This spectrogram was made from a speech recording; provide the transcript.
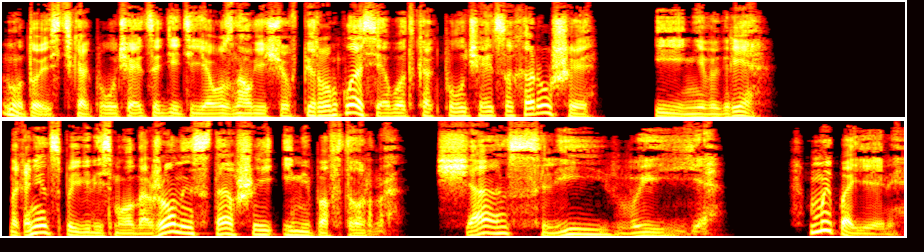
Ну, то есть, как получается дети, я узнал еще в первом классе, а вот как получаются хорошие, и не в игре. Наконец появились молодожены, ставшие ими повторно. Счастливые. Мы поели.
